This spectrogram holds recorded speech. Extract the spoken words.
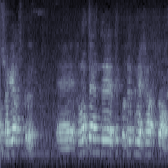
分かりやすく、えー、その点でご説明しますと、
